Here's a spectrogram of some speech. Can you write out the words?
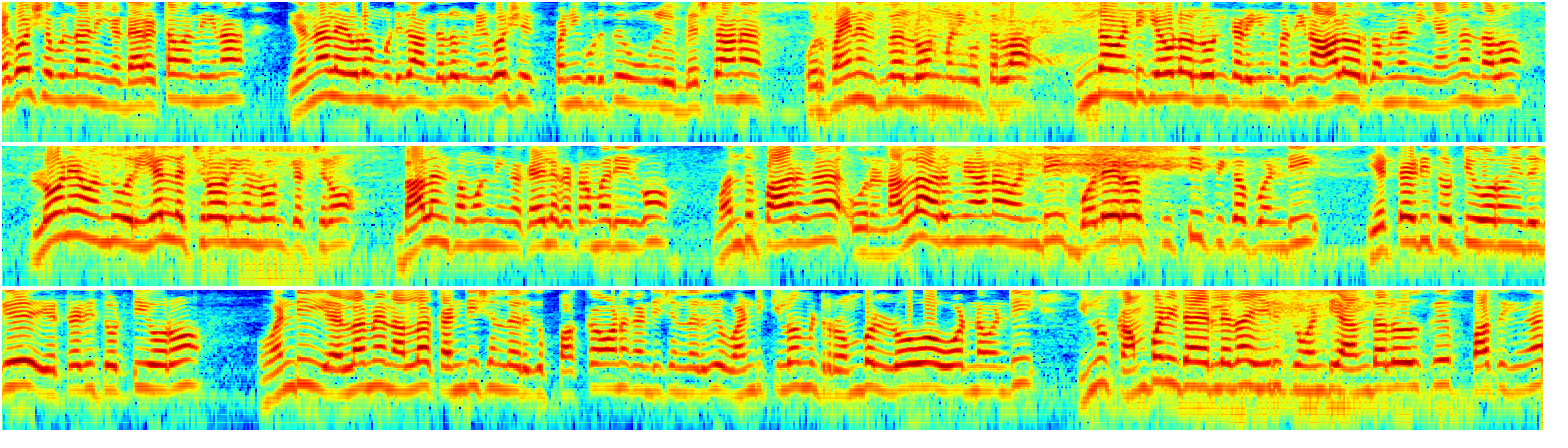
நெகோஷியபிள் தான். நீங்கள் டேரெக்டாக வந்தீங்கன்னா என்னால் எவ்வளோ முடியுதோ அந்தளவுக்கு நெகோஷியேட் பண்ணி கொடுத்து உங்களுக்கு பெஸ்ட்டான ஒரு ஃபைனான்ஸில் லோன் பண்ணி கொடுத்துடலாம். இந்த வண்டிக்கு எவ்வளோ லோன் கிடைக்குன்னு பார்த்தீங்கன்னா ஆல் ஓவர் தமிழில் நீங்கள் எங்கே இருந்தாலும் லோனே வந்து ஒரு ஏழு லட்ச ரூபா வரைக்கும் லோன் கிடச்சிரும். பேலன்ஸ் அமௌண்ட் நீங்கள் கையில் கட்டுற மாதிரி இருக்கும். வந்து பாருங்கள் ஒரு நல்ல அருமையான வண்டி பொலேரோ சிட்டி பிக்கப் வண்டி. எட்டடி தொட்டி வரும் இதுக்கு எட்டடி தொட்டி வரும். வண்டி எல்லாமே நல்லா கண்டிஷனில் இருக்குது பக்காவான கண்டிஷனில் இருக்குது வண்டி கிலோமீட்டர் ரொம்ப லோவாக ஓடின வண்டி. இன்னும் கம்பெனி டயரில் தான் இருக்குது வண்டி. அந்த அளவுக்கு பார்த்துக்குங்க.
